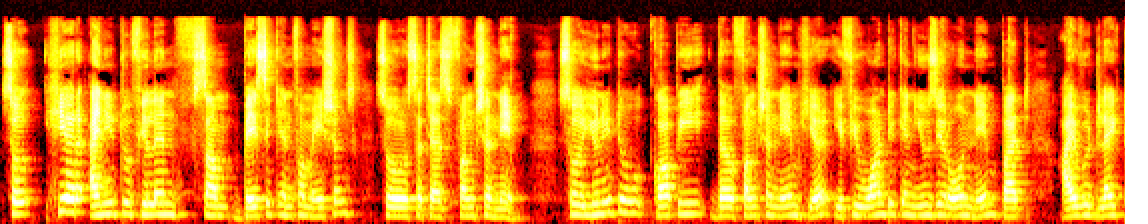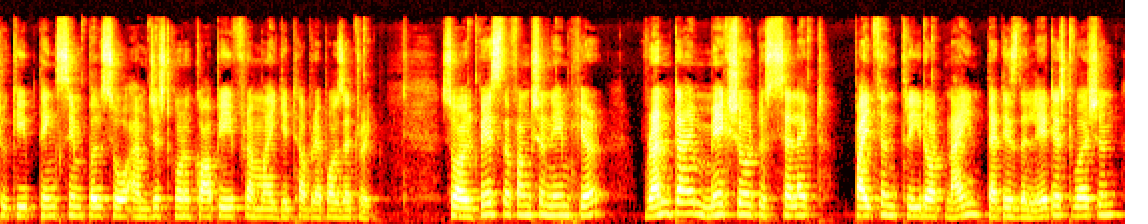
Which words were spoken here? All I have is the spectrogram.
So here i need to fill in some basic informations so such as function name. So you need to copy the function name here. If you want you can use your own name but i would like to keep things simple so i'm just going to copy from my github repository. So i'll paste the function name here. Runtime make sure to select Python 3.9, that is the latest version.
